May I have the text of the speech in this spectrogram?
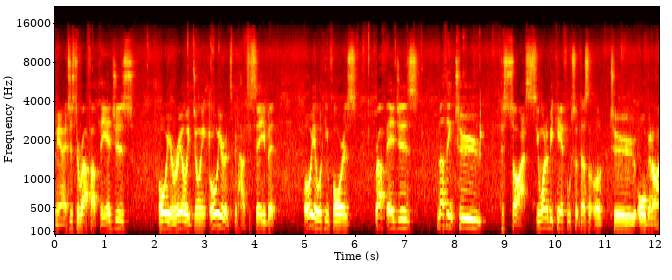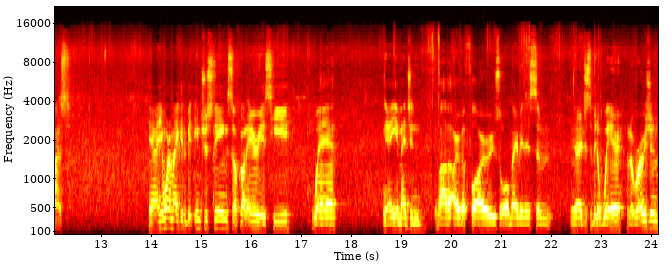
You know, just to rough up the edges. All you're really doing, all you're, it's a bit hard to see, but all you're looking for is rough edges, nothing too precise. You want to be careful so it doesn't look too organized. Yeah, you want to make it a bit interesting, so I've got areas here where you know, you imagine lava overflows or maybe there's some, you know, just a bit of wear and erosion.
